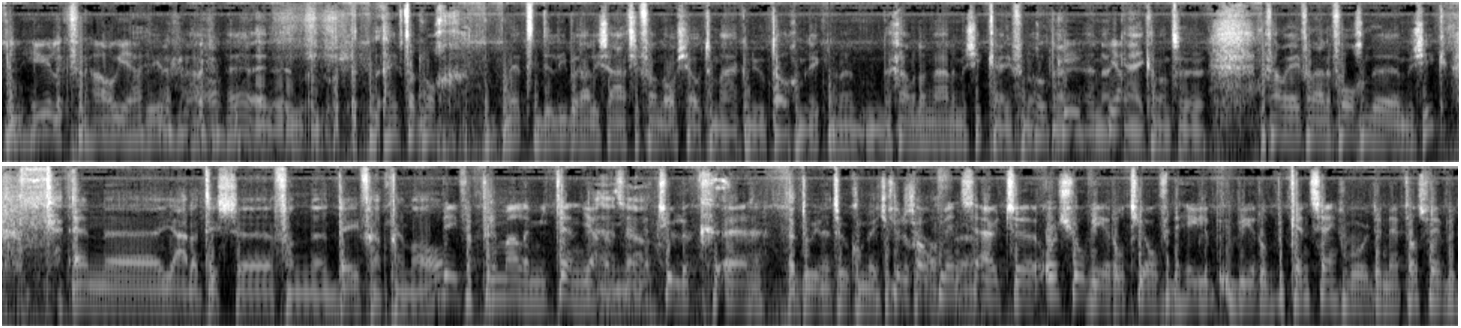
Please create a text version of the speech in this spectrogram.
Een heerlijk verhaal, ja. Heerlijk verhaal. Hè? Heeft dat nog met de liberalisatie van Osho te maken nu op het ogenblik? Maar dan, daar gaan we dan na de muziek even nog okay, naar, naar ja. kijken. Want we gaan weer even naar de volgende muziek. En uh, ja, dat is uh, van uh, Deva Premal. Deva Premal en Miten, ja, dat zijn natuurlijk... dat doe je natuurlijk omdat natuurlijk je ook mensen uit de Osho-wereld die over de hele wereld bekend zijn geworden. Net als we hebben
